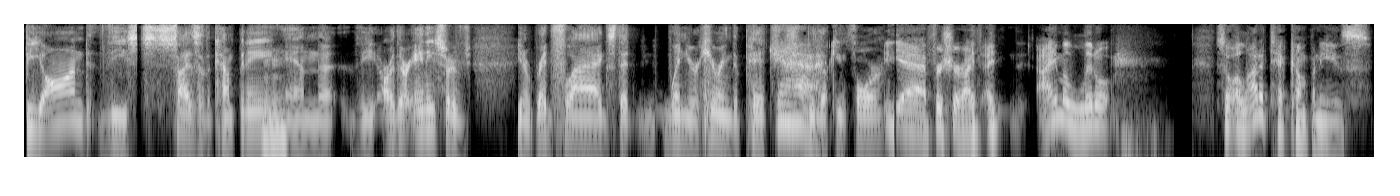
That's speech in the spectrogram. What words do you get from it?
beyond the size of the company mm-hmm. and the the are there any sort of you know red flags that when you're hearing the pitch yeah. you should be looking for yeah for sure i i i'm a little so a lot of tech companies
